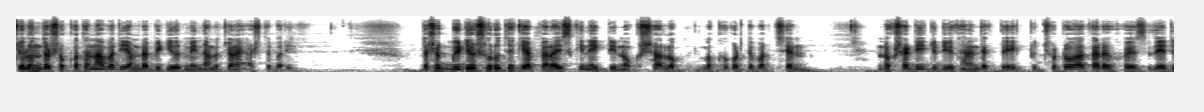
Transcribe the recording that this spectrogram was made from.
চলুন দর্শক, কথা না বাড়িয়ে আমরা ভিডিওর মেইন আলোচনায় আসতে পারি। দর্শক ভিডিও শুরু থেকে আপনারা স্ক্রিনে একটি নকশা লক- লক্ষ্য করতে পারছেন। নকশাটি যদি এখানে দেখতে একটু ছোট আকারে হয়েছে, যেহেতু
